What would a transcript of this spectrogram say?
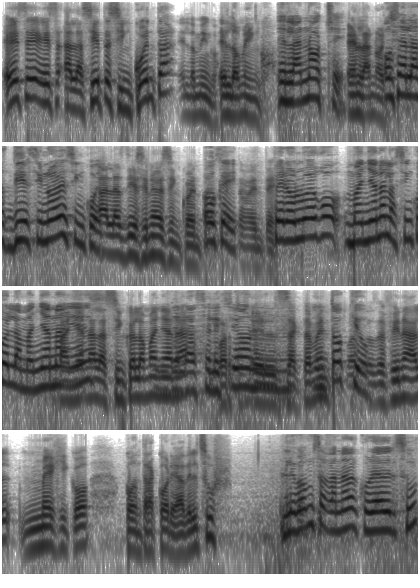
Ese es a las 7.50. El domingo. El domingo. En la noche. En la noche. O sea, a las 19.50. A las 19.50. Ok, Exactamente. pero luego mañana a las 5 de la mañana Mañana es a las 5 de la mañana. de la selección cuartos- Exactamente. en Tokio. cuartos de final, México contra Corea del Sur. ¿Le vamos a ganar a Corea del Sur?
